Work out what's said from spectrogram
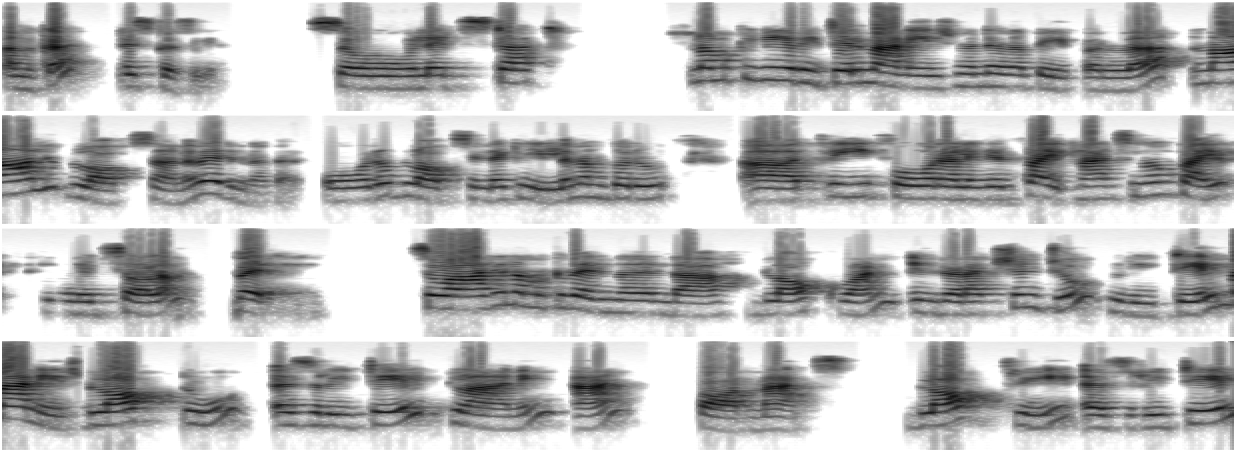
നമുക്ക് ഡിസ്കസ് ചെയ്യാം. സോ ലെറ്റ് സ്റ്റാർട്ട് നമുക്ക് ഈ റീറ്റെയിൽ മാനേജ്മെന്റ് എന്ന പേപ്പറിൽ നാല് ബ്ലോക്സ് ആണ് വരുന്നത്. ഓരോ ബ്ലോക്സിന്റെ കീഴിൽ നമുക്കൊരു ത്രീ ഫോർ അല്ലെങ്കിൽ ഫൈവ് മാക്സിമം ഫൈവ് യൂണിറ്റ്സോളം വരും. സോ ആദ്യം നമുക്ക് വരുന്നത് എന്താ? Block one introduction to retail manage block two is retail planning and formats block three is retail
